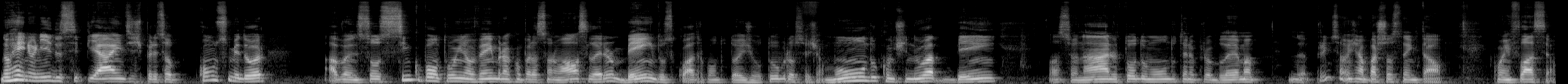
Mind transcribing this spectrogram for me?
No Reino Unido, o CPI, índice de preço ao consumidor, avançou 5,1 em novembro na comparação anual, acelerando bem dos 4,2 de outubro, ou seja, o mundo continua bem inflacionário, todo mundo tendo problema, principalmente na parte ocidental, com a inflação.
